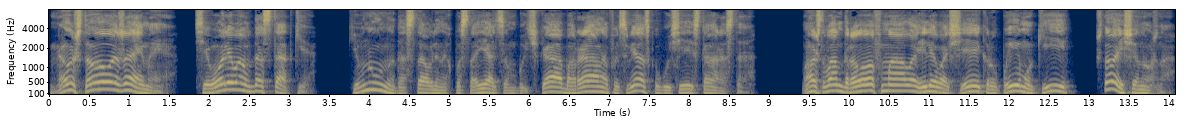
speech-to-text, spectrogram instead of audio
«Ну что, уважаемые, всего ли вам в достатке?» Кивнул на доставленных постояльцам бычка, баранов и связку гусей староста. Может, вам дров мало или овощей, крупы, муки? Что еще нужно?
